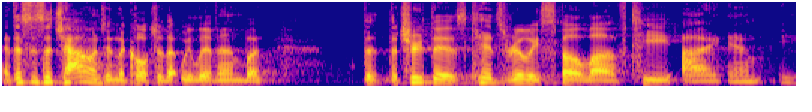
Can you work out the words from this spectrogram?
And this is a challenge in the culture that we live in, but the, the truth is, kids really spell love T I M E.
